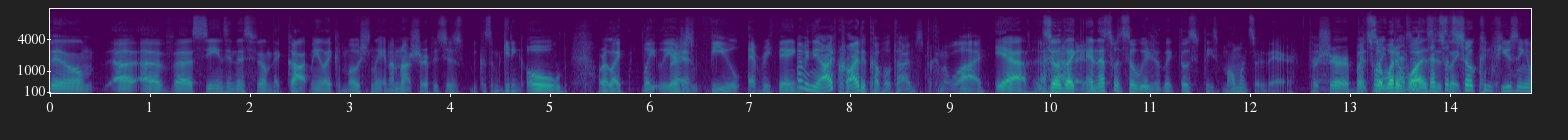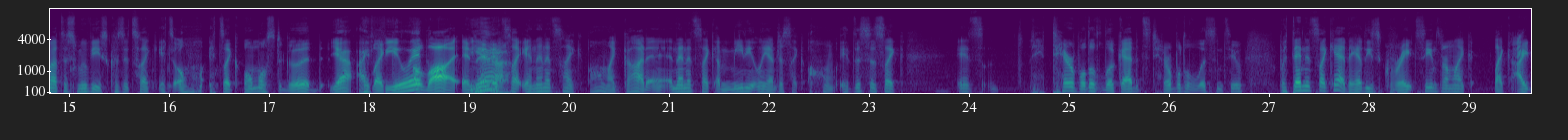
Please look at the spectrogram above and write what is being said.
film uh, of uh, scenes in this film that got me like emotionally, and I'm not sure if it's just because I'm getting old or like lately I just feel everything. I mean, yeah, I cried a couple times. Not gonna lie. yeah, that so like, and that's what's so weird. Like those these moments are there for Yeah. sure. But That's so what it that's was That's is what's like, so confusing about this movie is because it's like it's almost it's like almost good. yeah, I like feel a lot, and then it's like, and then it's like, oh my god, and, and then it's like immediately I'm just like, oh, it- this is like, it's terrible to look at, it's terrible to listen to, but then it's like, yeah, they have these great scenes, and I'm like, like I,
